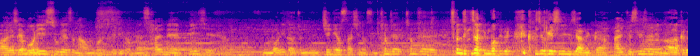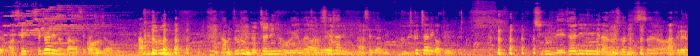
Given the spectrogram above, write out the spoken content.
아, 예, 제 그럼 뭐- 머릿속에서 나온 것들이거든요. 삶의 페이지예요. 머리가 좀 지니어스 같습니다. 천재, 천재, 천재적인 머리를 가지고 계시지 않을까. IQ 세 자리입니다. 아, 그래요? 아, 세, 세 자리는 다 세 자리죠. 어, 남들은 남들은 몇 자리인지 모르겠는데 저는 세 그래요? 자리입니다. 아, 세 자리. 네. 끝 자리가 어떻게 되세요? 지금 네 자리라는 소리 있어요. 아, 그래요?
